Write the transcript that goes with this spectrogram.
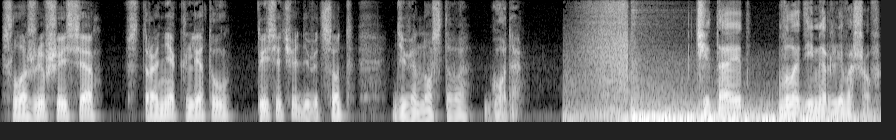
сложившейся в стране к лету 1990 года. Читает Владимир Левашов.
